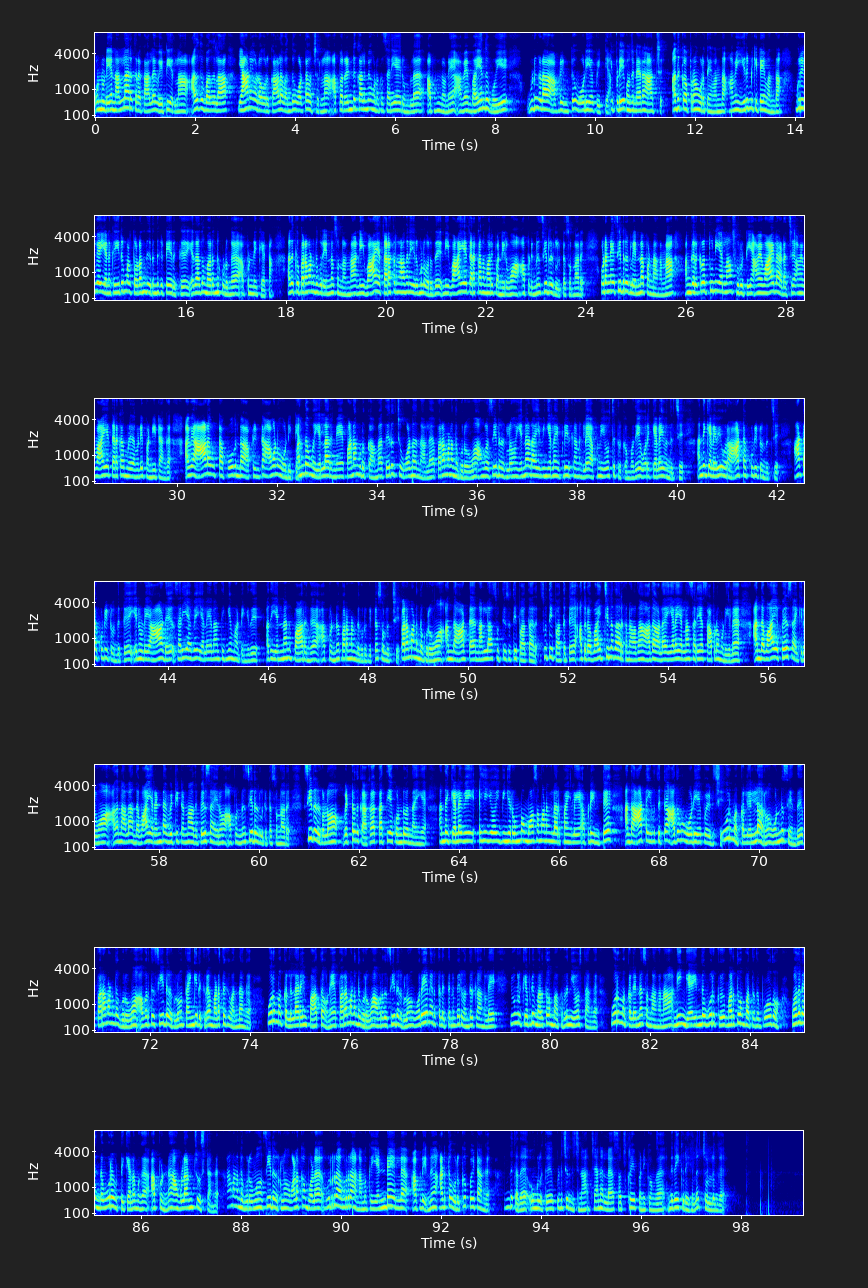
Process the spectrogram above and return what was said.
உன்னுடைய நல்லா இருக்கிற காலை வெட்டிடலாம். அதுக்கு பதிலாக யானையோட ஒரு காலை வந்து ஒட்ட வச்சிடலாம். அப்போ ரெண்டு காலுமே உனக்கு சரியாயிரும்ல? அப்படின்னோடனே அவன் பயந்து போய் விடுங்கடா அப்படின்ட்டு ஓடியே போயிட்டான் இப்படியே கொஞ்சம் நேரம் ஆச்சு. அதுக்கப்புறம் ஒருத்தன் வந்தான். அவன் இருமிக்கிட்டே வந்தான். குருவே எனக்கு இருமல் தொடர்ந்து இருந்துக்கிட்டே இருக்குது ஏதாவது மருந்து கொடுங்க அப்படின்னு கேட்டான். அதுக்கு பரமானந்த குரு என்ன சொன்னார்னா நீ வாயை திறக்கிறனால தானே இருமல் வருது. நீ வாயே திறக்காத மாதிரி பண்ணிடுவோம் அப்படின்னு சீடர்கள்கிட்ட சொன்னார். உடனே சீடர்கள் என்ன பண்ணாங்கன்னா அங்கே இருக்கிற துணியெல்லாம் சுருட்டி அவன் வாயில் அடைச்சி அவன் வாயை திறக்க முடியாத மாதிரி பண்ணிட்டாங்க. அவன் ஆளை விட்டா போதுண்டா அப்படின்ட்டு அவனும் ஓடிட்டான். வந்தவங்க எல்லாருமே பணம் கொடுக்காம தெரிச்சு ஓனதுனால பரமானந்த குருவும் அவங்கள சீடர்களும் என்னடா இவங்க எல்லாம் இப்படி இருக்கானுங்களே அப்படின்னு யோசிச்சுட்டு இருக்கும்போதே ஒரு கிளை வந்துச்சு. அந்த கிளவி ஒரு ஆட்டை கூட்டிகிட்டு வந்துச்சு. ஆட்டை கூட்டிகிட்டு வந்துட்டு என்னுடைய ஆடு சரியாகவே இலையெல்லாம் திங்க மாட்டேங்குது. அது என்னன்னு பாருங்க அப்படின்னு பரமானந்த குரு கிட்ட சொல்லுச்சு. பரமானந்த குருவும் அந்த ஆட்டை நல்லா சுற்றி சுற்றி பார்த்தாரு. சுற்றி பார்த்துட்டு அதோட வாய் சின்னதாக இருக்கனால தான் அதால் இலையெல்லாம் சரியாக சாப்பிட முடியல. அந்த வாயை பெருசாக்கிடுவோம் அதனால் அந்த வாயை ரெண்டாக வெட்டிட்டோம்னா அது பெருசாயிரும் அப்படின்னு சீடர்கள்கிட்ட சொன்னார். சீடர்களும் வெட்டுறதுக்காக கத்தியை கொண்டு வந்தாங்க. அந்த கிளவி ஐயோ இவங்க ரொம்ப மோசமானவங்களா இருப்பாங்களே அப்படின்ட்டு அந்த ஆட்டை இழுத்துட்டு அது அதுவும் ஓடியே போயிடுச்சு. ஊர் மக்கள் எல்லாரும் ஒன்று சேர்ந்து பரமானந்த குருவும் அவரது சீடர்களும் தங்கியிருக்கிற மடத்துக்கு வந்தாங்க. ஊர் மக்கள் எல்லாரையும் பார்த்தவொடனே பரமானந்த குருவும் அவரது சீடர்களும் ஒரே நேரத்தில் இத்தனை பேர் வந்திருக்காங்களே இவங்களுக்கு எப்படி மருத்துவம் பார்க்குறதுன்னு யோசித்தாங்க. ஊர் மக்கள் என்ன சொன்னாங்கன்னா நீங்கள் இந்த ஊருக்கு மருத்துவம் பார்த்தது போதும். முதல்ல இந்த ஊரை விட்டு கிளம்புங்க அப்படின்னு அவங்கள அனுப்பிச்சி வச்சிட்டாங்க. பரமானந்த குருவும் சீடர்களும் வழக்கம் போல் உர்ரா உர்ரா நமக்கு எண்டே இல்லை அப்படின்னு அடுத்த ஊருக்கு போயிட்டாங்க. இந்த கதை உங்களுக்கு பிடிச்சிருந்துச்சுன்னா சேனலில் சப்ஸ்கிரைப் பண்ணிக்கோங்க. நிறை குறைகளை சொல்லுங்கள்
